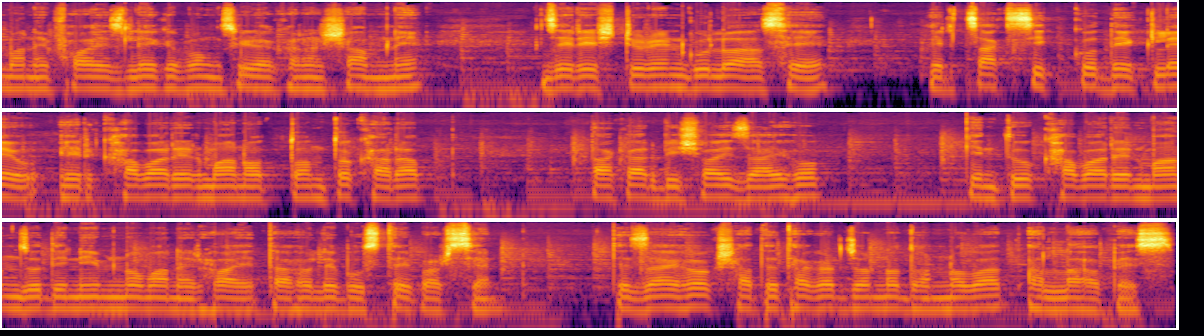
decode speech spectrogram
মানে ফয়েজ লেক এবং চিড়িয়াখানার সামনে যে রেস্টুরেন্টগুলো আছে, এর চাকচিক্য দেখলেও এর খাবারের মান অত্যন্ত খারাপ। টাকার বিষয় যাই হোক, কিন্তু খাবারের মান যদি নিম্নমানের হয়, তাহলে বুঝতেই পারছেন। তো যাই হোক, সাথে থাকার জন্য ধন্যবাদ। আল্লাহ হাফেজ।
